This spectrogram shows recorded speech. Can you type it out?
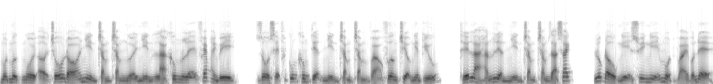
Một mực ngồi ở chỗ đó nhìn chằm chằm người nhìn là không lễ phép hành vi, joseph cũng không tiện nhìn chằm chằm vào phương triệu nghiên cứu, thế là hắn liền nhìn chằm chằm giá sách, lúc đầu nghĩ suy nghĩ một vài vấn đề,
